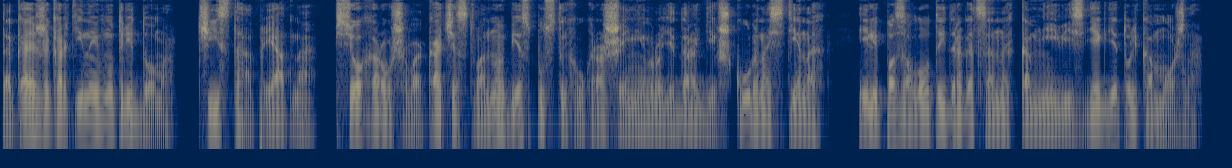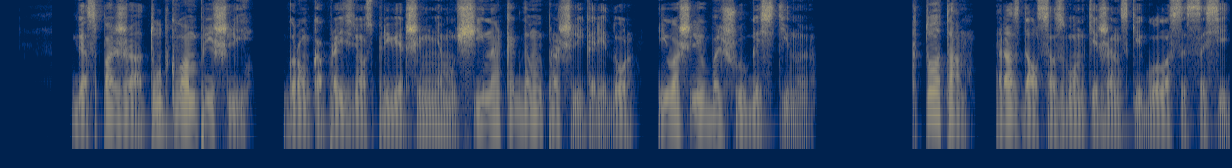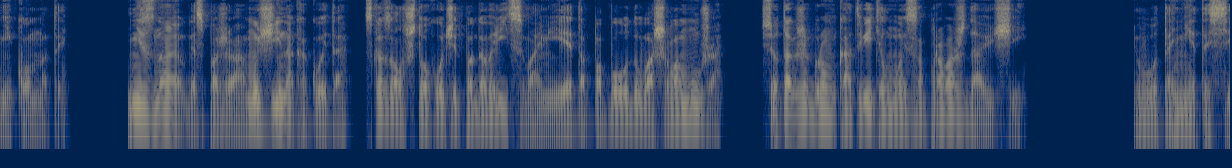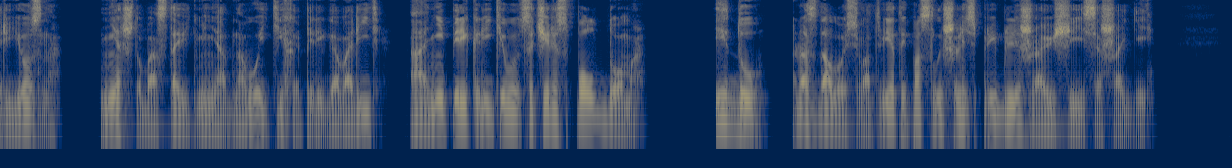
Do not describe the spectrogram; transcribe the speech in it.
Такая же картина и внутри дома. Чисто, опрятно, все хорошего качества, но без пустых украшений, вроде дорогих шкур на стенах или позолоты и драгоценных камней везде, где только можно. «Госпожа, тут к вам пришли», — громко произнес приведший меня мужчина, когда мы прошли коридор и вошли в большую гостиную. «Кто там?» — раздался звонкий женский голос из соседней комнаты. «Не знаю, госпожа, мужчина какой-то. Сказал, что хочет поговорить с вами, и это по поводу вашего мужа. Все так же громко ответил мой сопровождающий. Вот они это серьезно. Нет, чтобы оставить меня одного и тихо переговорить, а они перекрикиваются через полдома. «Иду!» — раздалось в ответ и послышались приближающиеся шаги.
